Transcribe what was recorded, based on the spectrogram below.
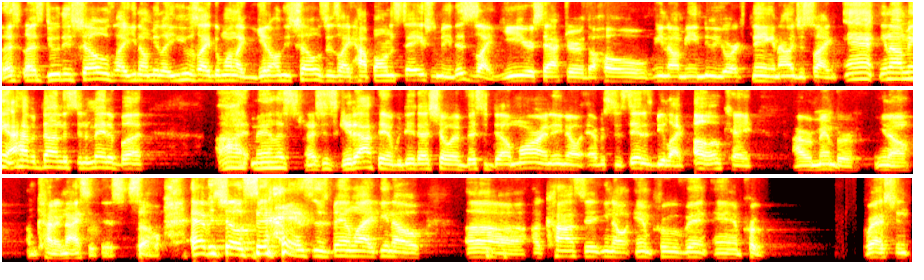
let's let's do these shows. Like you know I mean like he was like the one like get on these shows is like hop on the stage with me. This is like years after the whole you know I mean New York thing, and I was just like, eh, you know I mean I haven't done this in a minute, but all right, man, let's let's just get out there. We did that show at Vista Del Mar, and you know, ever since then, it's be like, oh, okay, I remember, you know, I'm kind of nice at this. So every show since has been like, you know, uh, a constant, you know, improvement and progression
